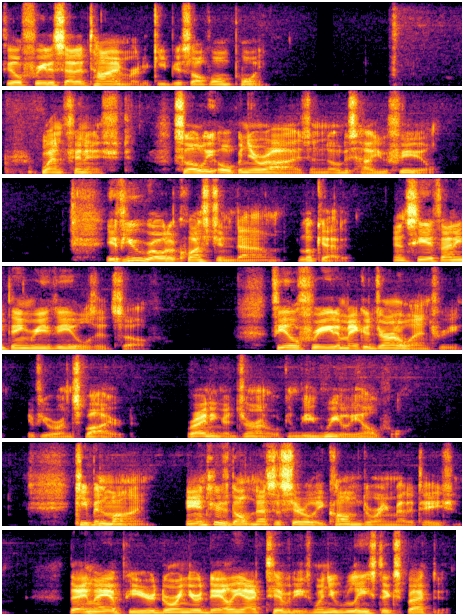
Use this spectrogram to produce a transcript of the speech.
Feel free to set a timer to keep yourself on point. When finished, slowly open your eyes and notice how you feel. If you wrote a question down, look at it and see if anything reveals itself. Feel free to make a journal entry if you are inspired. Writing a journal can be really helpful. Keep in mind, answers don't necessarily come during meditation. They may appear during your daily activities when you least expect it.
